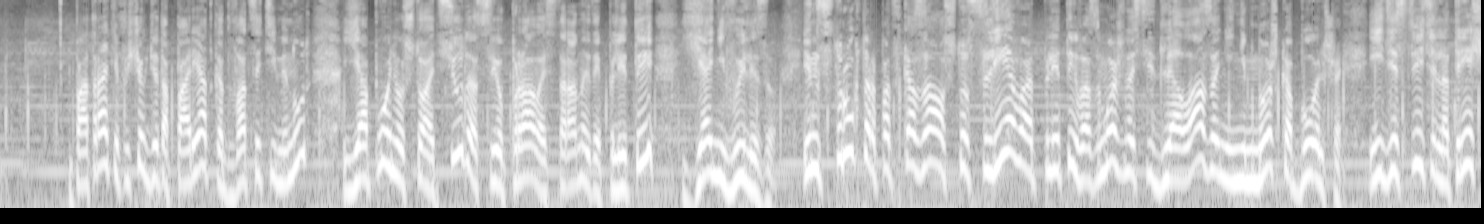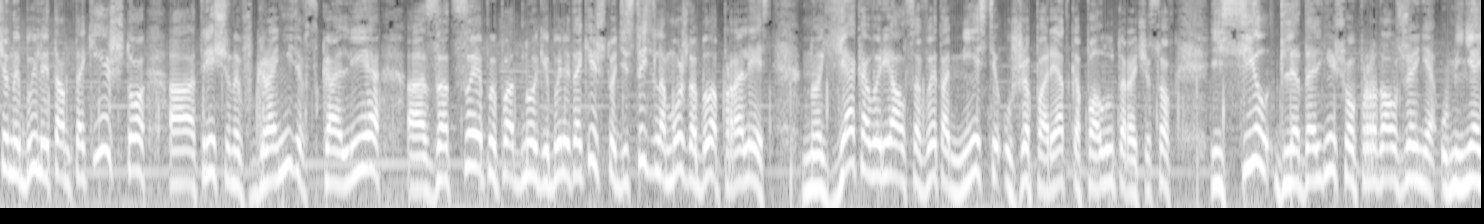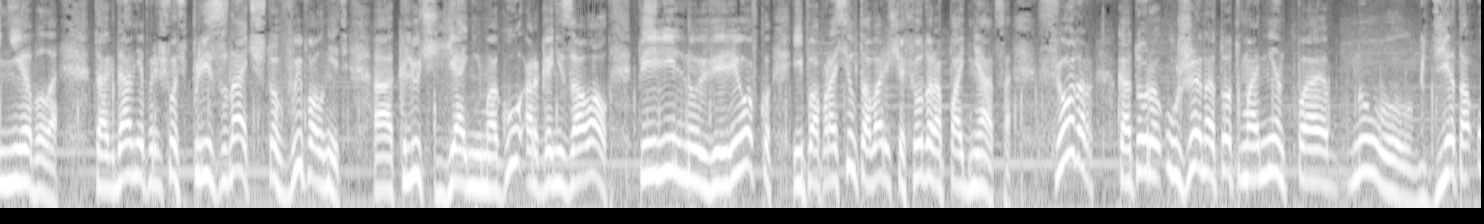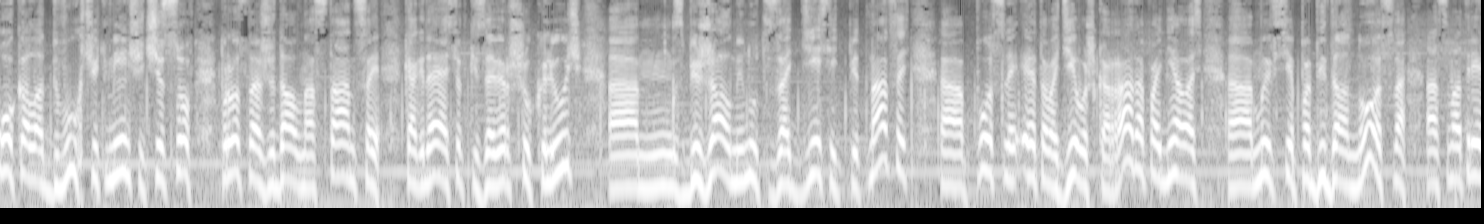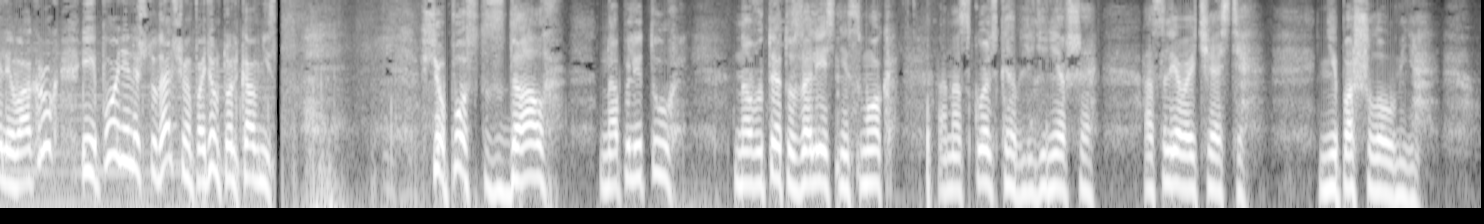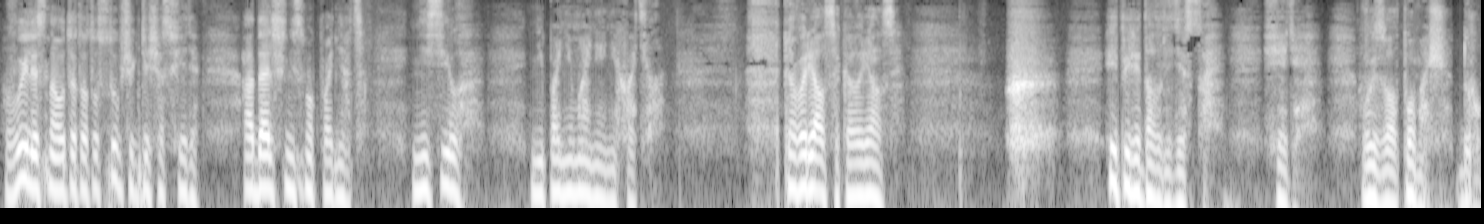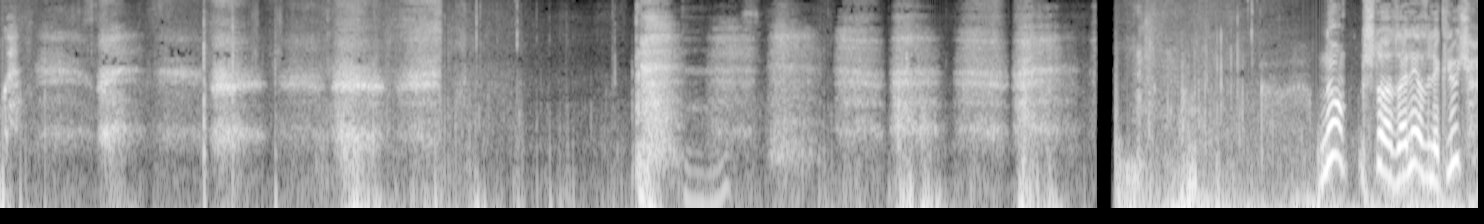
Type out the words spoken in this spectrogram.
Потратив еще где-то порядка 20 минут, я понял, что отсюда, с ее правой стороны этой плиты, я не вылезу. Инструктор подсказал, что слева от плиты возможностей для лазания немножко больше. И действительно, трещины были там такие, что а, трещины в граните, в скале, а, зацепы под ноги были такие, что действительно можно было пролезть. Но я ковырялся в этом месте уже порядка полутора часов. И сил для дальнейшего продолжения у меня не было. Тогда мне пришлось признать, что выполнить а, ключ я не могу. Организовал перильную веревку и попросил товарища Федора подняться. Федор, который уже на тот момент, по, ну, где-то около двух, чуть меньше часов просто ожидал на станции, когда я все-таки завершу ключ, а, сбежал минут за 10-15. А, после этого девушка рада поднялась. А, мы все победоносно осмотрели вокруг и поняли, что дальше мы пойдем только вниз. Все, пост сдал на плиту, на вот эту залезть не смог. Она скользкая, обледеневшая, а с левой части не пошло у меня. Вылез на вот этот уступчик, где сейчас Федя, а дальше не смог подняться. Ни сил, ни понимания не хватило. Ковырялся, ковырялся. И передал лидерство Феде. Вызвал помощь друга. Ну что, залезли ключ.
